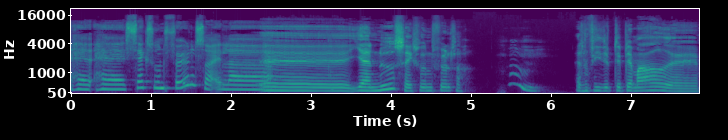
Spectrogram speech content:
have, have sex uden følelser, eller... Øh, ja, nyde sex uden følelser. Hmm. Altså, fordi det, det bliver meget... Øh,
